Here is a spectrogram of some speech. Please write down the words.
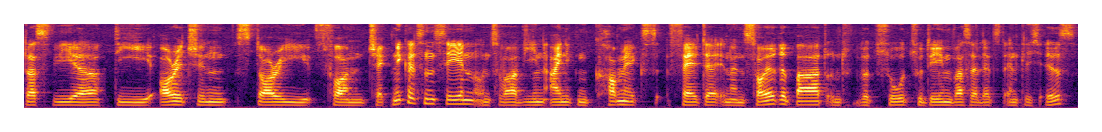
dass wir die Origin Story von Jack Nicholson sehen. Und zwar wie in einigen Comics fällt er in ein Säurebad und wird so zu dem, was er letztendlich ist.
